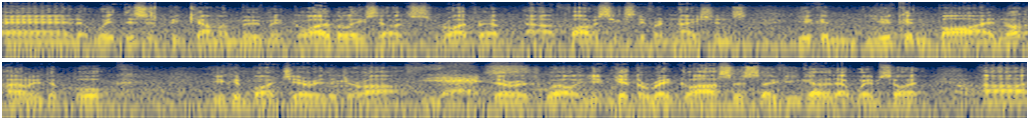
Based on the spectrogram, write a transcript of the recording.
and we, this has become a movement globally. So it's right for uh, five or six different nations. You can you can buy not only the book. You can buy Jerry the giraffe Yes. there as well. You can get the red glasses. So if you go to that website, uh,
